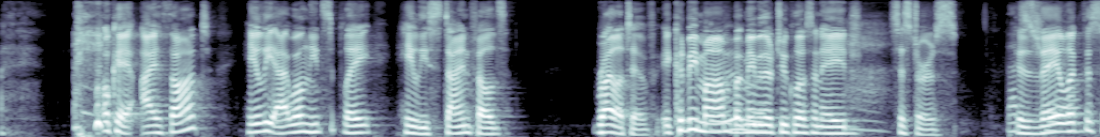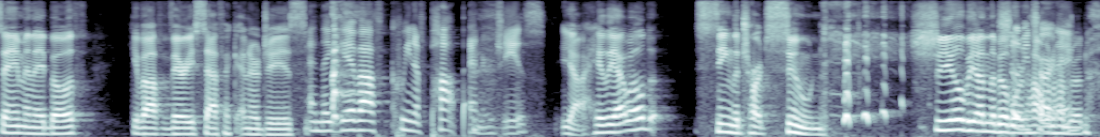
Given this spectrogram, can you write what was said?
okay, I thought Hayley Atwell needs to play Hailee Steinfeld's relative. It could be mom, but maybe they're too close in age. Sisters. That's Because they true. look the same and they both give off very sapphic energies. and they give off Queen of Pop energies. Yeah, Hayley Atwell seeing the charts soon. She'll be on the Billboard be Hot charting. 100.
